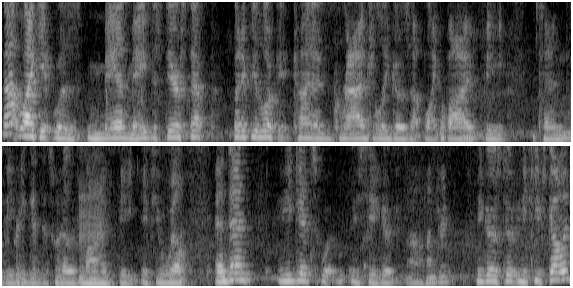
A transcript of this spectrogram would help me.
Not like it was man made to stair step, but if you look, it kind of gradually goes up like five feet, ten Look feet, pretty good this way. another five feet, if you will. And then he gets, what you see, he goes, 100. he goes to. He keeps going.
